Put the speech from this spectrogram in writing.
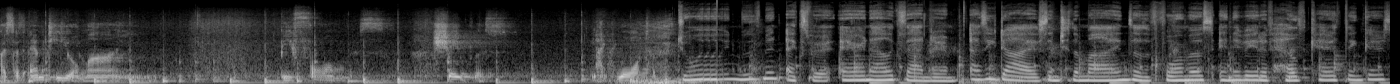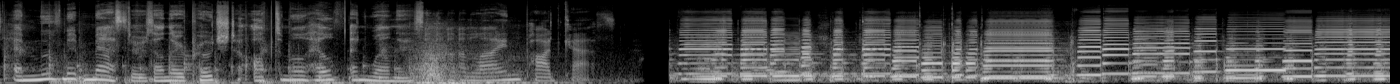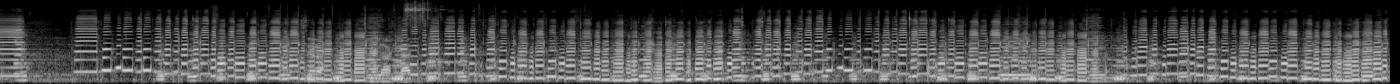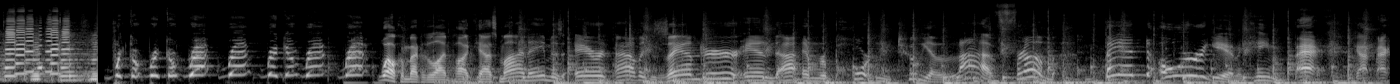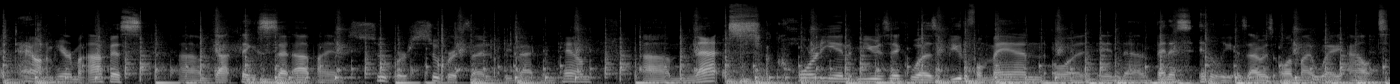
I said, empty your mind. Be formless, shapeless, like water. Join movement expert Aaron Alexander as he dives into the minds of the foremost innovative healthcare thinkers and movement masters on their approach to optimal health and wellness. Align Podcast. Welcome back to the Align Podcast. My name is Aaron Alexander, and I am reporting to you live from Bend, Oregon. I came back, got back to town. I'm here in my office, um, got things set up. I am super, super excited to be back in town. Um, that accordion music was beautiful man in uh, Venice, Italy, as I was on my way out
